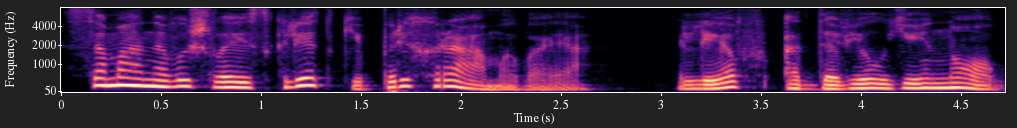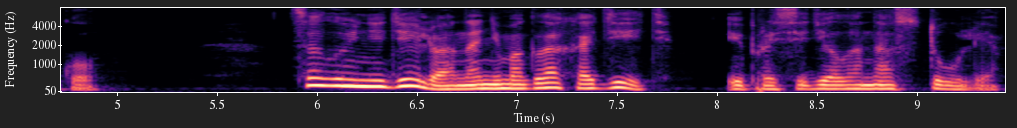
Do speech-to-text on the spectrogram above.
Сама она вышла из клетки, прихрамывая. Лев отдавил ей ногу. Целую неделю она не могла ходить и просидела на стуле.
